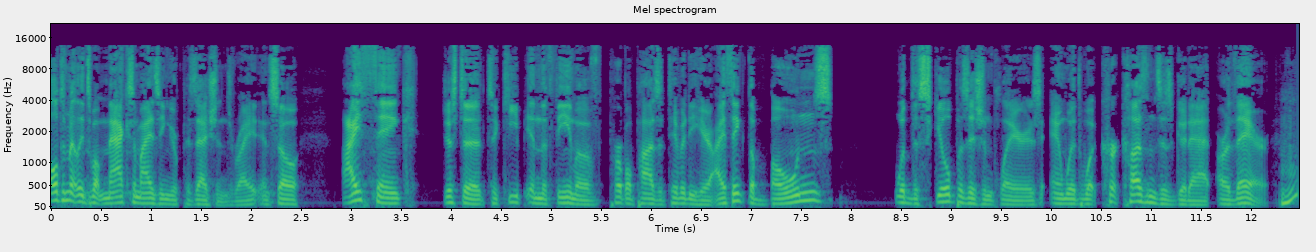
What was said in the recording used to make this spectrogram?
ultimately it's about maximizing your possessions, right? And so I think just to to keep in the theme of purple positivity here, I think the bones with the skill position players and with what Kirk Cousins is good at are there. Mm-hmm.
